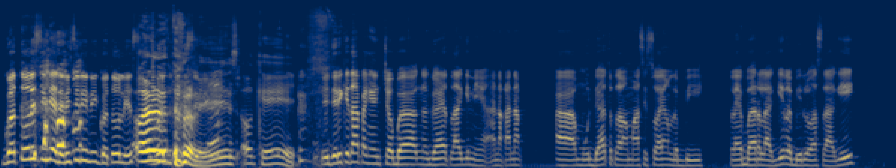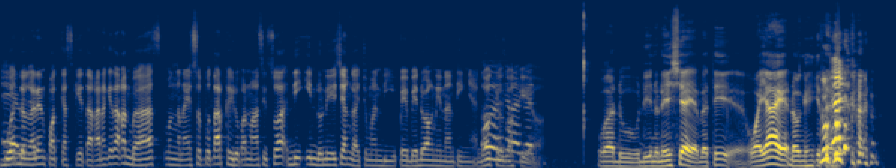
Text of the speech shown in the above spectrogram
Gua tulis ini ada di sini nih, gua tulis. Oh, lu tulis. Oke. Ya, jadi kita pengen coba nge-guide lagi nih anak-anak uh, muda terutama mahasiswa yang lebih lebar lagi, lebih luas lagi buat Iya, dengerin podcast kita karena kita akan bahas mengenai seputar kehidupan mahasiswa di Indonesia nggak cuma di PB doang nih nantinya. Oh, Gokil keren, gokil. keren. Waduh, di Indonesia ya berarti eh, wayahe dong ya kita.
